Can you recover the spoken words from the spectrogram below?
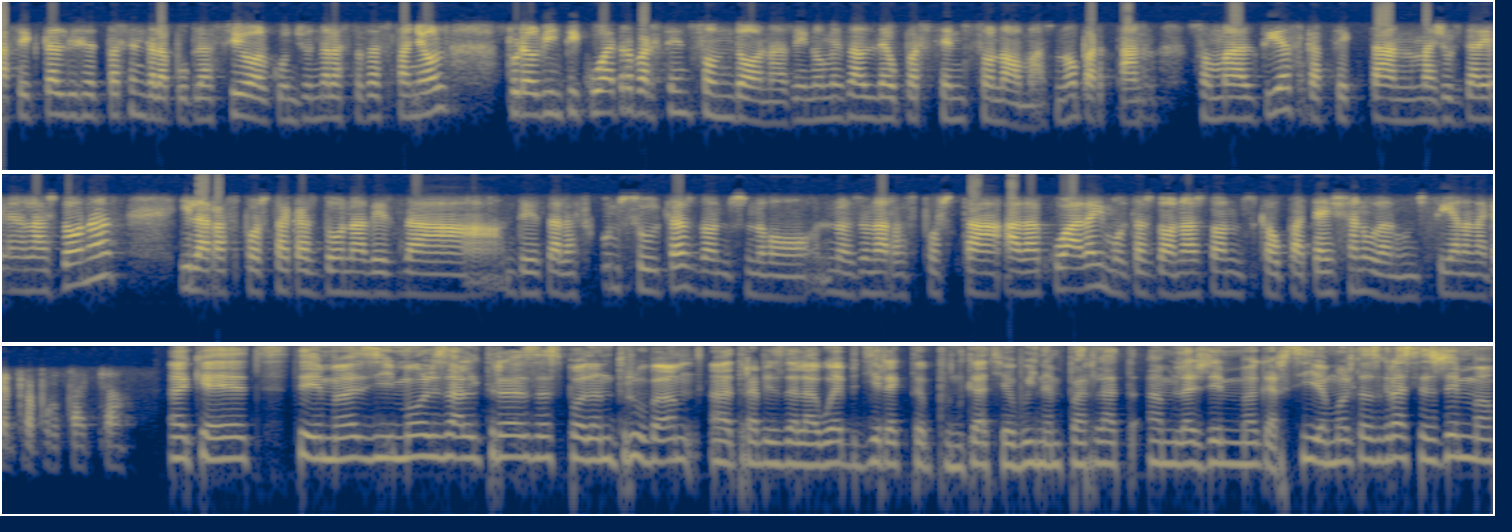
afecta el 17% de la població al conjunt de l'estat espanyol, però el 24% són dones i només el 10% són homes. No? Per tant, són malalties que afecten majoritàriament les dones i la resposta que es dona des de, des de les consultes doncs, no, no és una resposta adequada i moltes dones doncs, que ho pateixen ho denuncien en aquest reportatge. Aquests temes i molts altres es poden trobar a través de la web directe.cat i avui n'hem parlat amb la Gemma Garcia. Moltes gràcies, Gemma.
